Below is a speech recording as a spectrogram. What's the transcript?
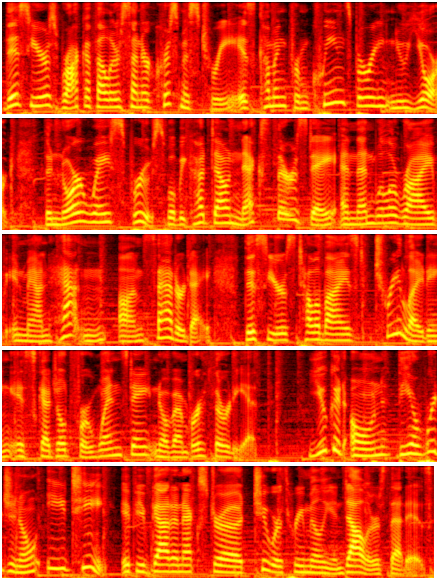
This year's Rockefeller Center Christmas tree is coming from Queensbury, New York. The Norway spruce will be cut down next Thursday and then will arrive in Manhattan on Saturday. This year's televised tree lighting is scheduled for Wednesday, November 30th you could own the original ET if you've got an extra two or three million dollars, that is.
